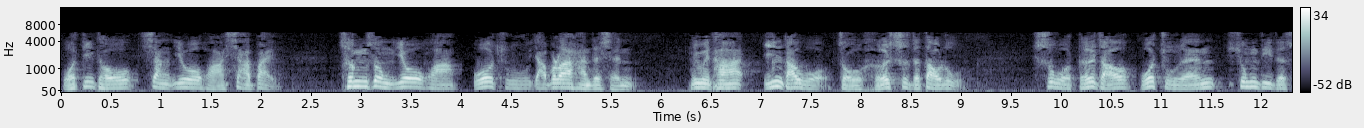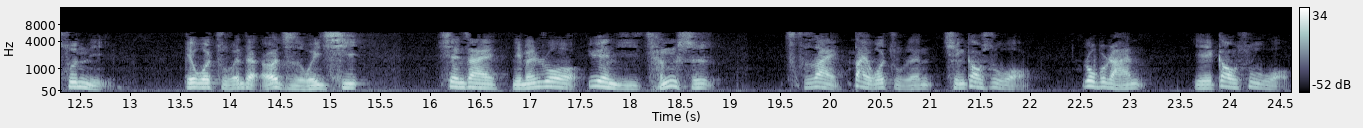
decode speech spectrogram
我低头向耶和华下拜，称颂耶和华我主亚伯拉罕的神，因为他引导我走合适的道路，使我得着我主人兄弟的孙女，给我主人的儿子为妻。现在你们若愿意诚实慈爱待我主人，请告诉我。若不然，也告诉我，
